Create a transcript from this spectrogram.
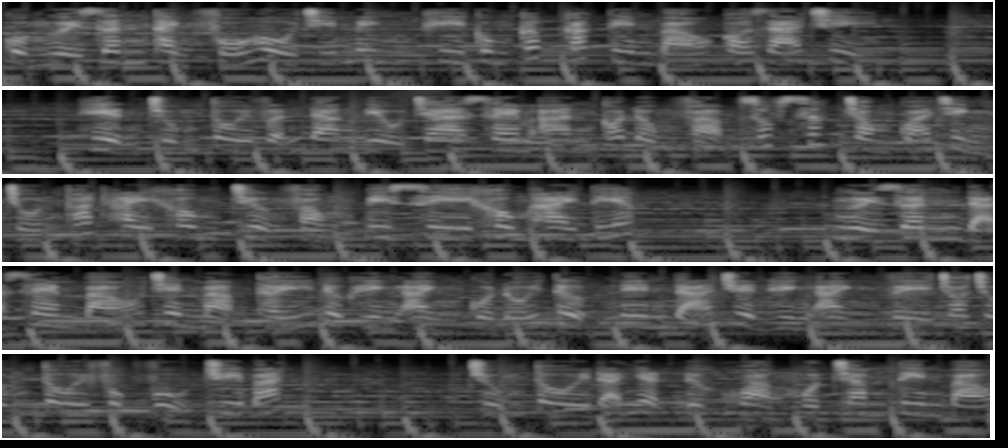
của người dân thành phố Hồ Chí Minh khi cung cấp các tin báo có giá trị. Hiện chúng tôi vẫn đang điều tra xem An có đồng phạm giúp sức trong quá trình trốn thoát hay không, trưởng phòng PC02 tiếp. Người dân đã xem báo trên mạng thấy được hình ảnh của đối tượng nên đã truyền hình ảnh về cho chúng tôi phục vụ truy bắt. Chúng tôi đã nhận được khoảng 100 tin báo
